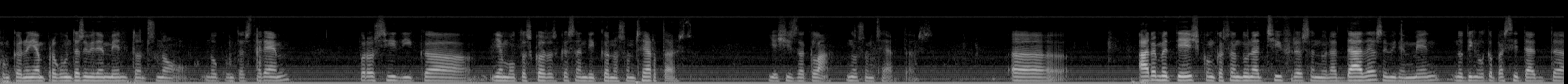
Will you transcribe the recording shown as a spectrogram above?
com que no hi ha preguntes evidentment doncs no, no contestarem però sí dir que hi ha moltes coses que s'han dit que no són certes i així de clar, no són certes. Eh, ara mateix com que s'han donat xifres, s'han donat dades evidentment no tinc la capacitat de,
